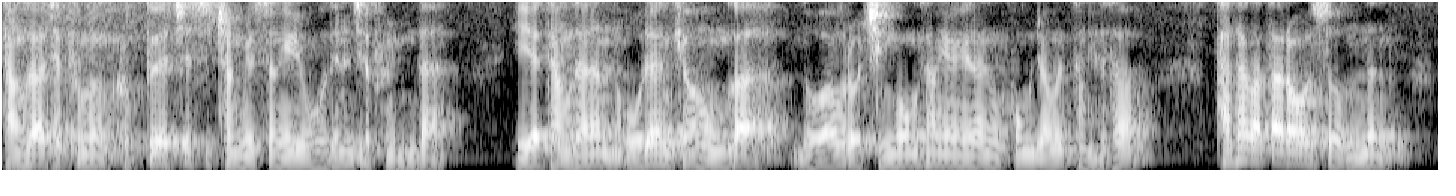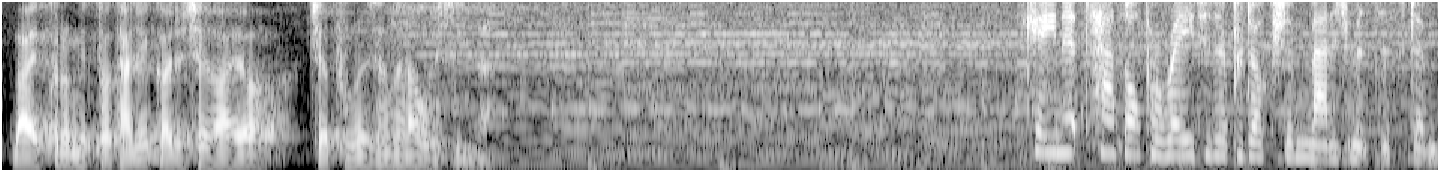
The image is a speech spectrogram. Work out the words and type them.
당사 제품은 극도의 치수 정밀성이 요구되는 제품입니다. 이에 당사는 오랜 경험과 노하우로 진공상형이라는 공정을 통해서 타사가 따라올 수 없는 마이크로미터 단위까지 제어하여 제품을 생산하고 있습니다. KNET has operated a production management system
